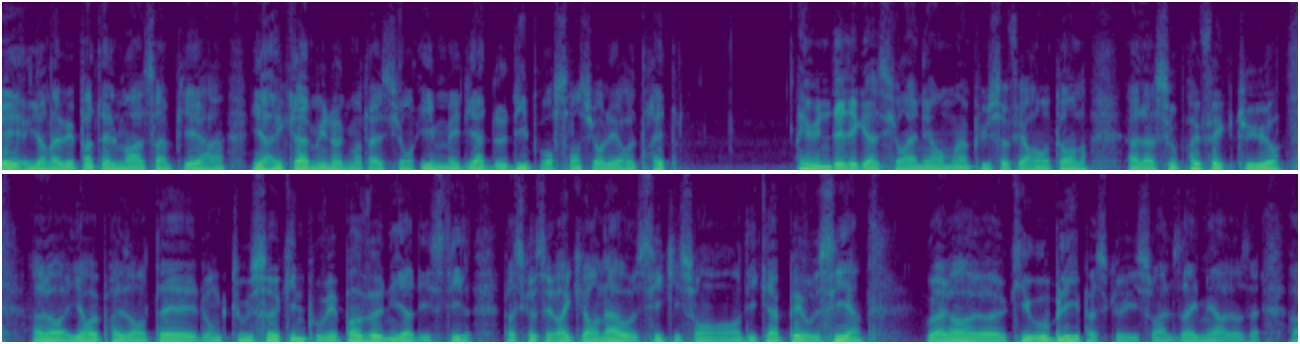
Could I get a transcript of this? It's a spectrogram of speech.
et il n'y en avait pas tellement à Saint-Pierre. Hein. Ils réclament une augmentation immédiate de 10% sur les retraites. Et une délégation a néanmoins pu se faire entendre à la sous-préfecture. Alors, il représentait donc tous ceux qui ne pouvaient pas venir, disent-ils, parce que c'est vrai qu'il y en a aussi qui sont handicapés aussi. Hein ou alors euh, qui oublient parce qu'ils sont Alzheimer. Ah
